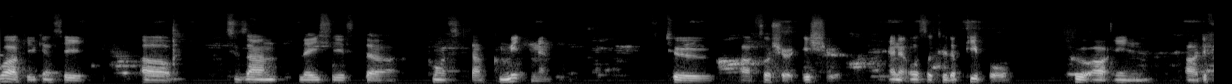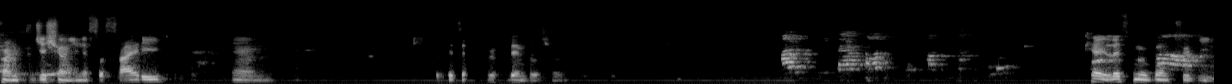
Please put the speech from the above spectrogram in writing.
work, you can see uh, Suzanne Lacy's the constant commitment to uh, social issue and also to the people who are in a different position in the society and representation. Okay, let's move on to the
